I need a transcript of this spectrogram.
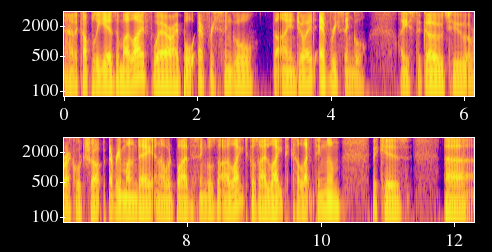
had a couple of years of my life where I bought every single that I enjoyed, every single. I used to go to a record shop every Monday and I would buy the singles that I liked because I liked collecting them because uh,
